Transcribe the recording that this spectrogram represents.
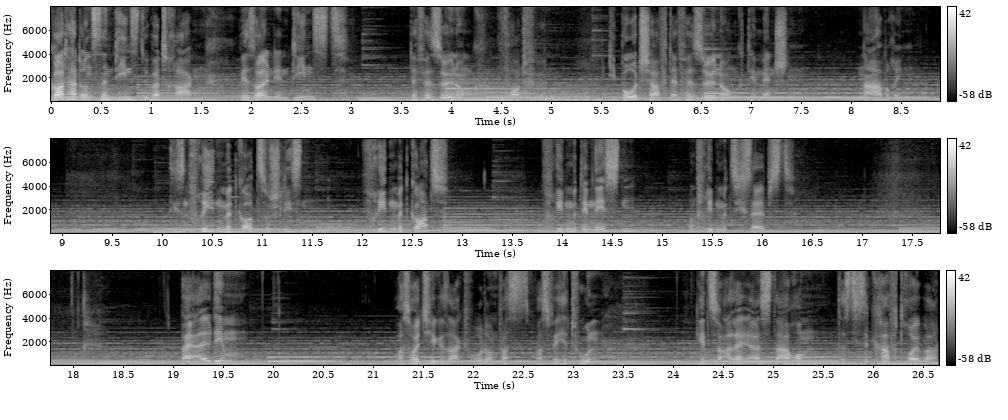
Gott hat uns einen Dienst übertragen. Wir sollen den Dienst der Versöhnung fortführen. Die Botschaft der Versöhnung den Menschen nahebringen. Diesen Frieden mit Gott zu schließen Frieden mit Gott, Frieden mit dem Nächsten und Frieden mit sich selbst. Bei all dem, was heute hier gesagt wurde und was, was wir hier tun, geht zuallererst darum, dass diese Krafträuber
